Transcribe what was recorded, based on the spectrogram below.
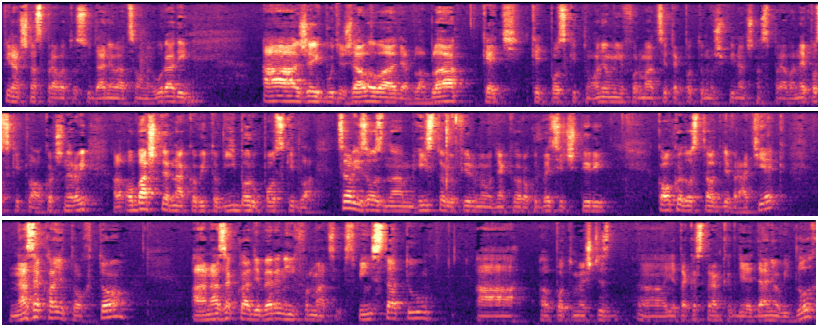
Finančná správa to sú daňové a úrady a že ich bude žalovať a bla bla. Keď, keď poskytnú o ňom informácie, tak potom už finančná správa neposkytla o Kočnerovi, ale o Bašternákovi to výboru poskytla celý zoznam, históriu firmy od nejakého roku 2004, koľko dostal kde vratiek. Na základe tohto a na základe verejných informácií z Finstatu a potom ešte je taká stránka, kde je daňový dlh,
